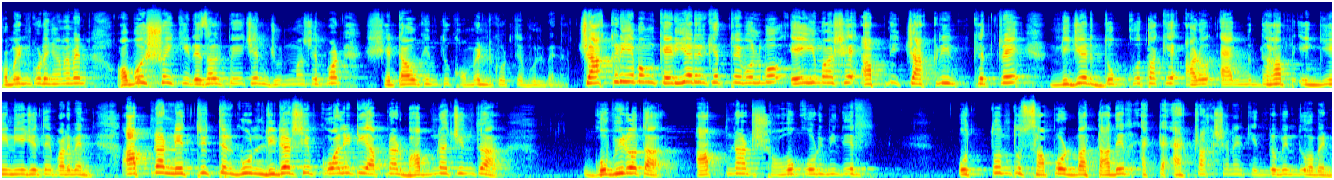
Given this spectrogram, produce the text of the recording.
কমেন্ট করে জানাবেন। অবশ্যই কি রেজাল্ট পেয়েছেন জুন মাসের পর, সেটাও কিন্তু কমেন্ট করতে ভুলবেন না। চাকরি এবং কেরিয়ারের ক্ষেত্রে বলব, এই মাসে আপনি চাকরির ক্ষেত্রে নিজের দক্ষতাকে আরও এক ধাপ এগিয়ে নিয়ে যেতে পারবেন। আপনার নেতৃত্বের গুণ লিডারশিপ কোয়ালিটি আপনার ভাবনা চিন্তা গভীরতা, আপনার সহকর্মীদের অত্যন্ত সাপোর্ট বা তাদের একটা অ্যাট্রাকশনের কেন্দ্রবিন্দু হবেন।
